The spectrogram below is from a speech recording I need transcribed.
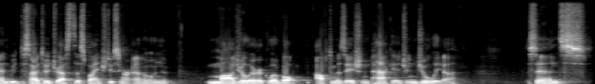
And we decided to address this by introducing our own modular global optimization package in Julia. Since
